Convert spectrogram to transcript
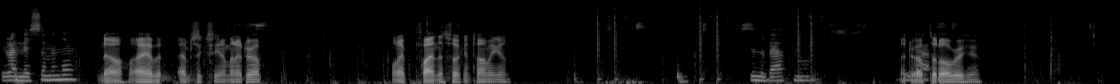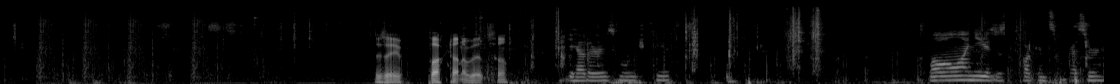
Did I miss some in there? No, I have an M16 I'm gonna drop. When I find this fucking Tommy gun. It's in the bathroom. I Yeah. dropped it all right here. There's a fuck ton of it, so. Yeah, there is. Holy shit. Well, all I need is a fucking suppressor.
